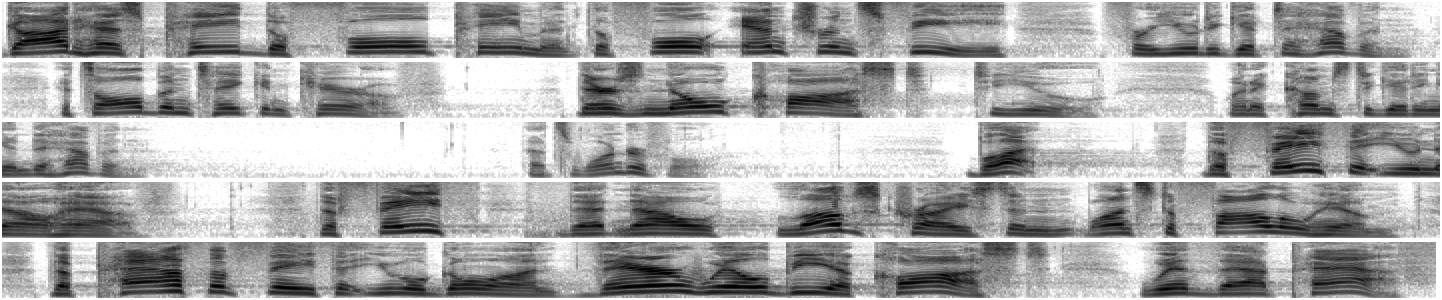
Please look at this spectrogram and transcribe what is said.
God has paid the full payment, the full entrance fee for you to get to heaven. It's all been taken care of. There's no cost to you when it comes to getting into heaven. That's wonderful. But the faith that you now have, the faith that now loves Christ and wants to follow him, the path of faith that you will go on, there will be a cost with that path.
